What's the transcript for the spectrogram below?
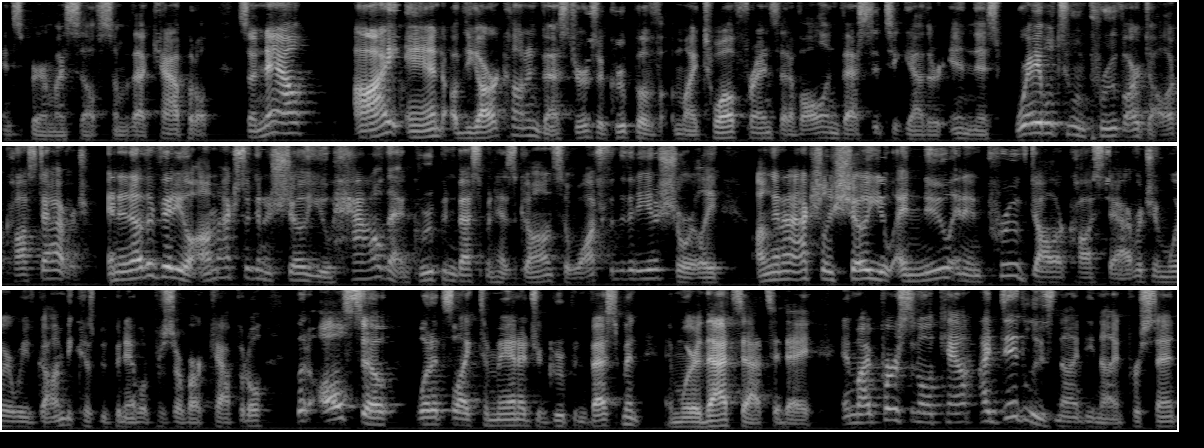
and spare myself some of that capital. So now I and the Archon investors, a group of my 12 friends that have all invested together in this, we're able to improve our dollar cost average. In another video, I'm actually going to show you how that group investment has gone. So watch for the video shortly. I'm going to actually show you a new and improved dollar cost average and where we've gone because we've been able to preserve our capital, but also what it's like to manage a group investment and where that's at today. In my personal account, I did lose 99%,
